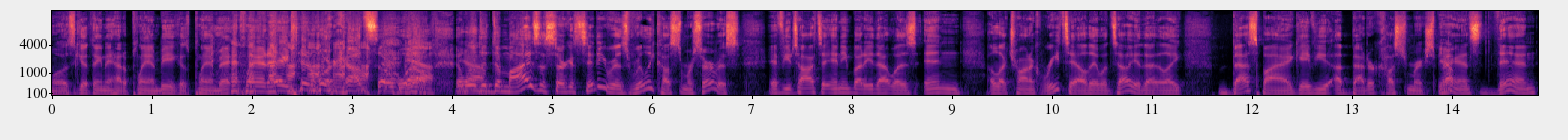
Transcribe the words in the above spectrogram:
Well, it's a good thing they had a plan B because plan B, plan A didn't work out so well. Yeah, and well, the demise of Circuit City was really customer service. If you talk to anybody that was in electronic retail, they would tell you that like Best Buy gave you a better customer experience than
